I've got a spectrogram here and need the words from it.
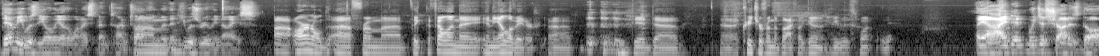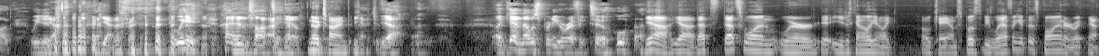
Demme was the only other one I spent time talking Um, with, and he was really nice. uh, Arnold uh, from uh, the, the fellow in the in the elevator uh, did uh, uh, Creature from the Black Lagoon. He was one. Yeah, I didn't. We just shot his dog. We didn't. yeah, that's right. we I didn't talk to him. no time. To, yeah, Yeah. Again, that was pretty horrific too. yeah, yeah. That's that's one where it, you just kind of look at it like, okay, I'm supposed to be laughing at this point, or yeah,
